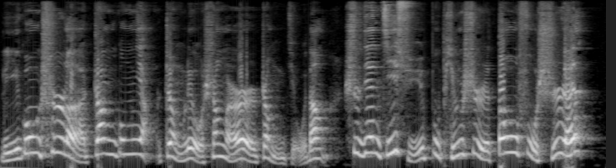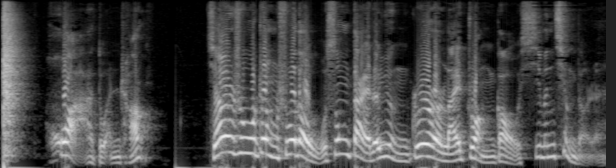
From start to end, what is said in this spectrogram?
李公吃了，张公酿，正六生儿正九当，世间几许不平事，都付时人。话短长，前书正说到武松带着运哥来状告西门庆等人，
